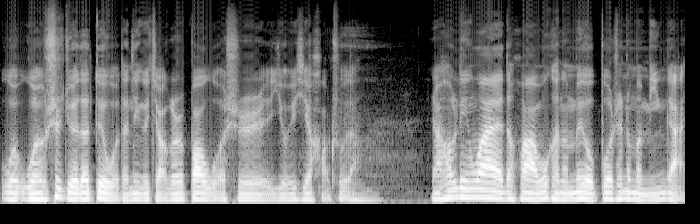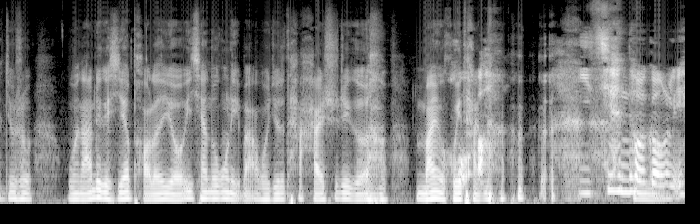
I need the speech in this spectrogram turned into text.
我我是觉得对我的那个脚跟儿包裹是有一些好处的。然后另外的话，我可能没有波神那么敏感，就是我拿这个鞋跑了有一千多公里吧，我觉得它还是这个 蛮有回弹的。一千多公里，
